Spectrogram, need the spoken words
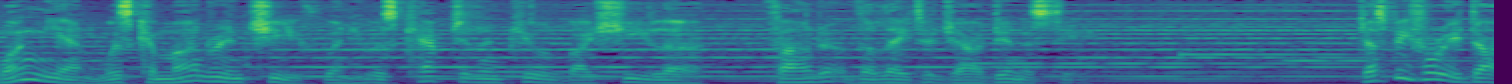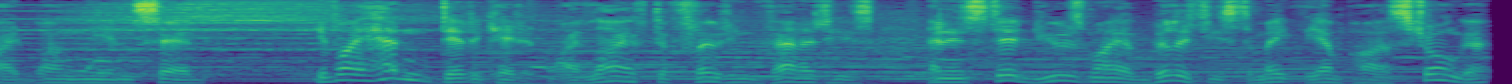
Wang Yan was commander in chief when he was captured and killed by Shi Le, founder of the later Zhao dynasty. Just before he died, Wang Yan said, If I hadn't dedicated my life to floating vanities and instead used my abilities to make the empire stronger,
